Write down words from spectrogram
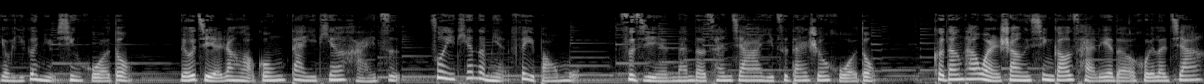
有一个女性活动，刘姐让老公带一天孩子，做一天的免费保姆，自己难得参加一次单身活动。可当她晚上兴高采烈的回了家，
